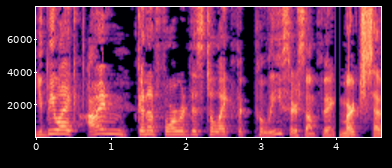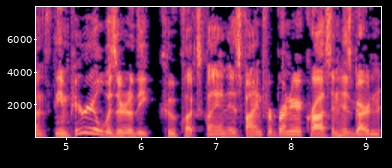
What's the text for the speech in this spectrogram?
you'd be like i'm gonna forward this to like the police or something March 7th, the Imperial Wizard of the Ku Klux Klan is fined for burning a cross in his garden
